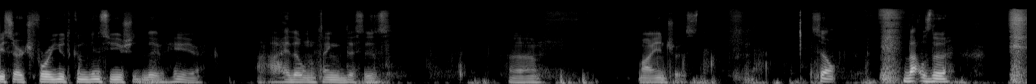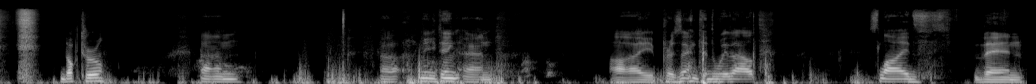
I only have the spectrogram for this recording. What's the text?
research for you to convince you you should live here. I don't think this is uh, my interest. So that was the doctoral um, uh, meeting, and I presented without slides. Then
